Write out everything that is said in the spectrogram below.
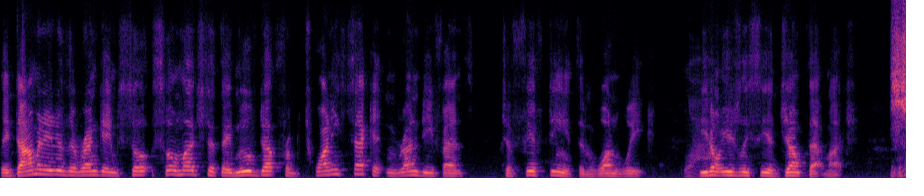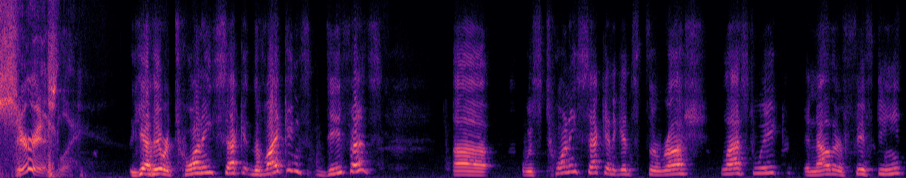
They dominated the run game so so much that they moved up from 22nd in run defense to 15th in one week. Wow. You don't usually see a jump that much. Seriously. Yeah, they were 22nd. The Vikings defense uh, was 22nd against the rush last week, and now they're 15th.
